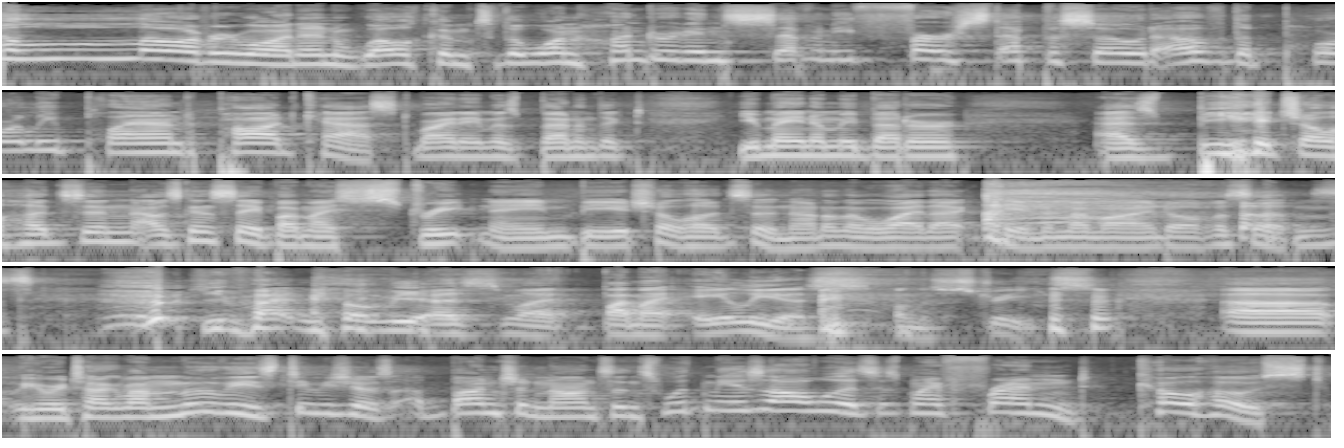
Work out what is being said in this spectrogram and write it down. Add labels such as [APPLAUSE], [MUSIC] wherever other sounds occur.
Hello, everyone, and welcome to the 171st episode of the Poorly Planned Podcast. My name is Benedict. You may know me better as BHL Hudson. I was going to say by my street name, BHL Hudson. I don't know why that came to my mind all of a sudden. [LAUGHS] You might know me as my by my alias on the streets. [LAUGHS] Uh, we were talking about movies, TV shows, a bunch of nonsense. With me, as always, is my friend, co-host,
